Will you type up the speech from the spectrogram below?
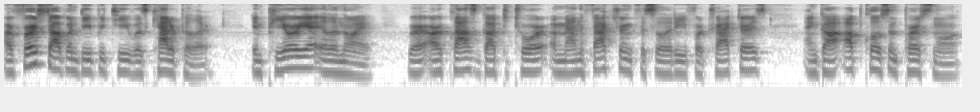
Our first stop on DPT was Caterpillar in Peoria, Illinois, where our class got to tour a manufacturing facility for tractors and got up close and personal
